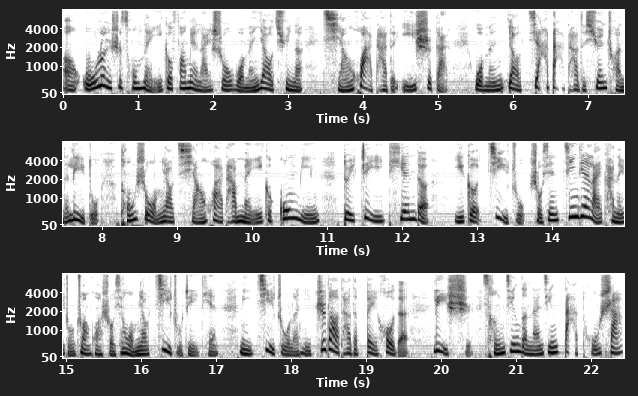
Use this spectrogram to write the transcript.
呃，无论是从哪一个方面来说，我们要去呢强化它的仪式感，我们要加大它的宣传的力度，同时我们要强化它每一个公民对这一天的。一个记住，首先今天来看的一种状况，首先我们要记住这一天。你记住了，你知道它的背后的历史，曾经的南京大屠杀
